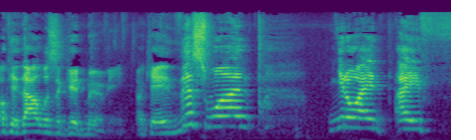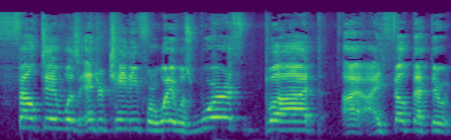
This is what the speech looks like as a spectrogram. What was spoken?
okay that was a good movie okay this one you know i i felt it was entertaining for what it was worth, but I, I felt that there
